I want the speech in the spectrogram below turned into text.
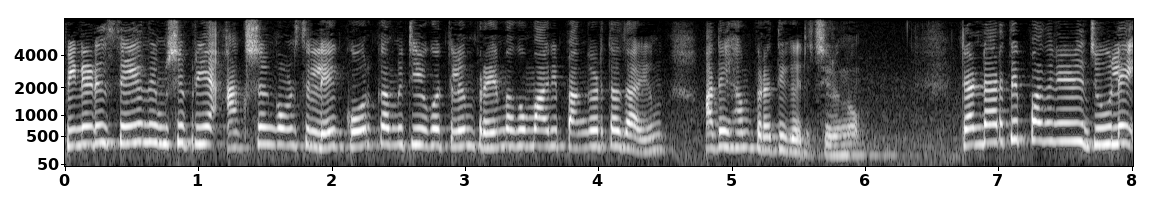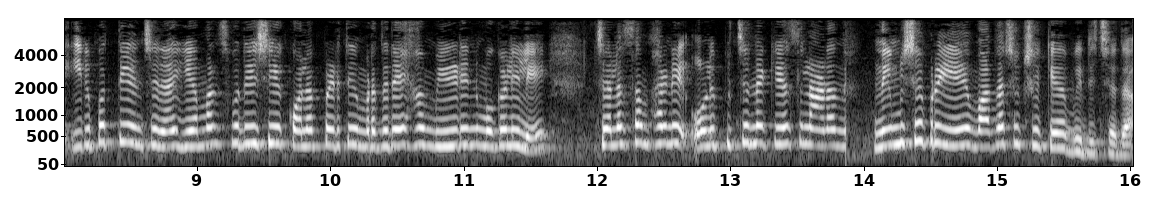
പിന്നീട് സേവ് നിമിഷപ്രിയ ആക്ഷൻ കൗൺസിലിലെ കോർ കമ്മിറ്റി യോഗത്തിലും പ്രേമകുമാരി പങ്കെടുത്തതായും അദ്ദേഹം പ്രതികരിച്ചിരുന്നു. രണ്ടായിരത്തി പതിനേഴ് ജൂലൈ ഇരുപത്തിയഞ്ചിന് യമൻ സ്വദേശിയെ കൊലപ്പെടുത്തി മൃതദേഹം വീടിന് മുകളിലെ ജലസംഭരണി ഒളിപ്പിച്ചെന്ന കേസിലാണ് നിമിഷപ്രിയയെ വധശിക്ഷയ്ക്ക് വിധിച്ചത്.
